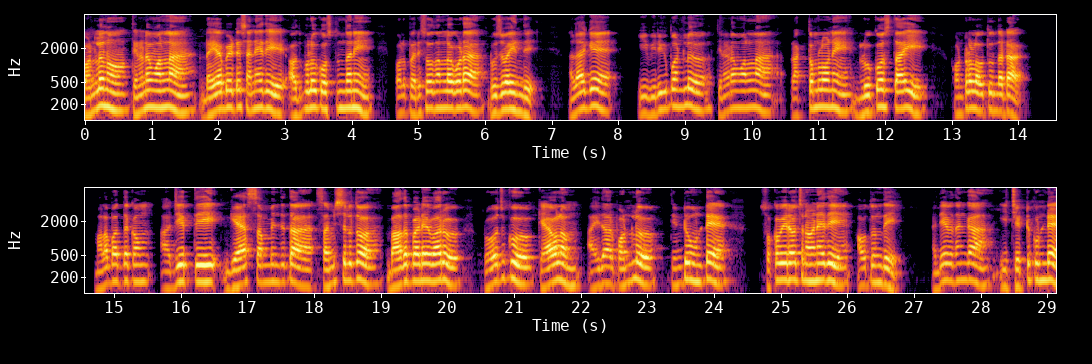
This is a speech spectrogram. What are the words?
పండ్లను తినడం వలన డయాబెటీస్ అనేది అదుపులోకి వస్తుందని పలు పరిశోధనలో కూడా రుజువైంది. అలాగే ఈ విరిగి పండ్లు తినడం వలన రక్తంలోని గ్లూకోజ్ స్థాయి కంట్రోల్ అవుతుందట. మలబద్ధకం అజీర్తి గ్యాస్ సంబంధిత సమస్యలతో బాధపడేవారు రోజుకు కేవలం ఐదారు పండ్లు తింటూ ఉంటే సుఖ విరోచనం అనేది అవుతుంది. అదేవిధంగా ఈ చెట్టుకుండే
